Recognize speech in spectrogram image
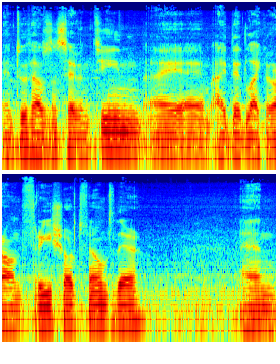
in 2017. I um, I did like around three short films there, and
